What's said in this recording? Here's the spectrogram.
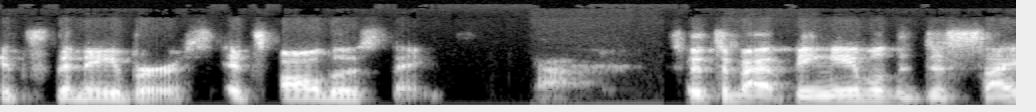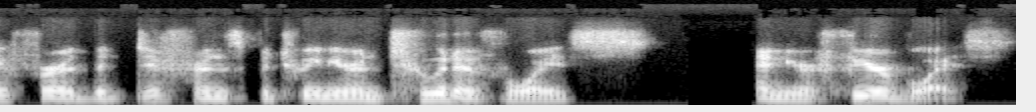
It's the neighbors. It's all those things. Yeah. So it's about being able to decipher the difference between your intuitive voice and your fear voice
